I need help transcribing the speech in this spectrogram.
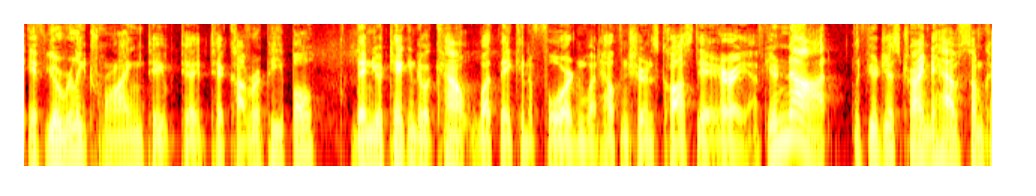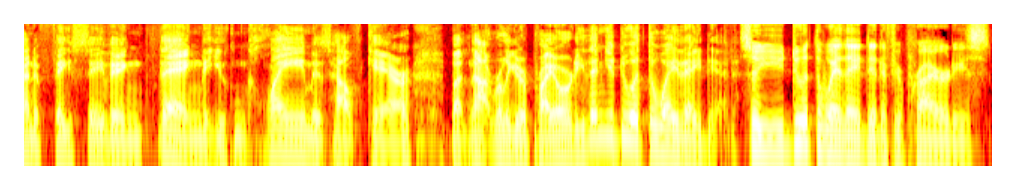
If you're really trying to, to, to cover people, then you're taking into account what they can afford and what health insurance costs their area. If you're not, if you're just trying to have some kind of face saving thing that you can claim as health care, but not really your priority, then you do it the way they did. So you do it the way they did if your priorities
